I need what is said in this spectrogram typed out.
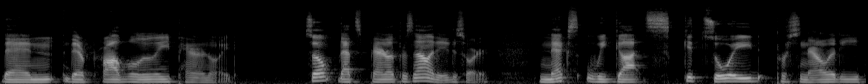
then they're probably paranoid. So that's paranoid personality disorder. Next, we got schizoid personality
